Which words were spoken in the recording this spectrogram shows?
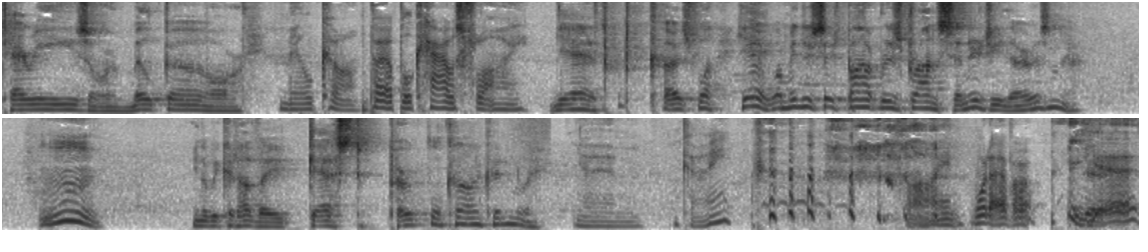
Terry's or Milka or Milka, purple cow's fly. yeah, purple cow's fly. Yeah, I mean, there's there's, there's brand synergy there, isn't there? Mm. You know, we could have a guest purple Cow, couldn't we? Um, okay. Fine, whatever. yeah.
